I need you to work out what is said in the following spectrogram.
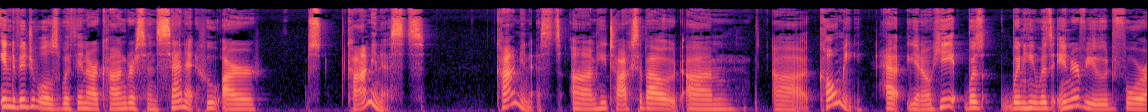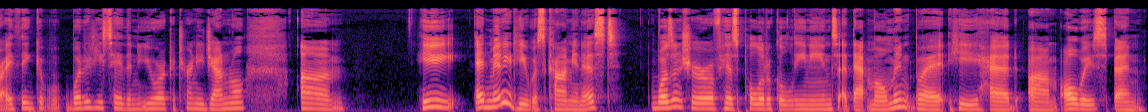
individuals within our Congress and Senate who are communists. Communists. Um, he talks about um, uh, Comey. You know, he was when he was interviewed for, I think, what did he say, the New York Attorney General? Um, he admitted he was communist wasn't sure of his political leanings at that moment, but he had um, always been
